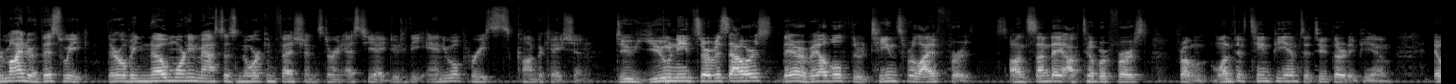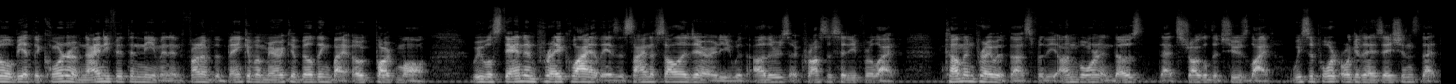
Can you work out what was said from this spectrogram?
Reminder this week, there will be no morning masses nor confessions during STA due to the annual priest's convocation. Do you need service hours? They are available through Teens for Life for on Sunday, October 1st from 1:15 p.m. to 2:30 p.m. It will be at the corner of 95th and Nieman in front of the Bank of America building by Oak Park Mall. We will stand and pray quietly as a sign of solidarity with others across the city for life. Come and pray with us for the unborn and those that struggle to choose life. We support organizations that,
